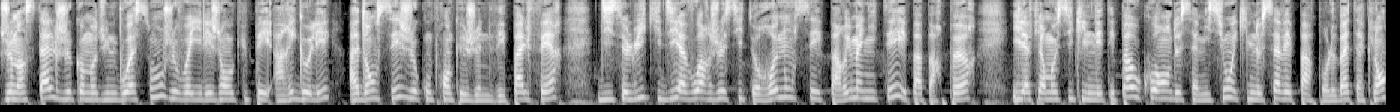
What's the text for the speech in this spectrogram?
Je m'installe, je commande une boisson, je voyais les gens occupés à rigoler, à danser, je comprends que je ne vais pas le faire, dit celui qui dit avoir, je cite, renoncé par humanité et pas par peur. Il affirme aussi qu'il n'était pas au courant de sa mission et qu'il ne savait pas pour le Bataclan.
